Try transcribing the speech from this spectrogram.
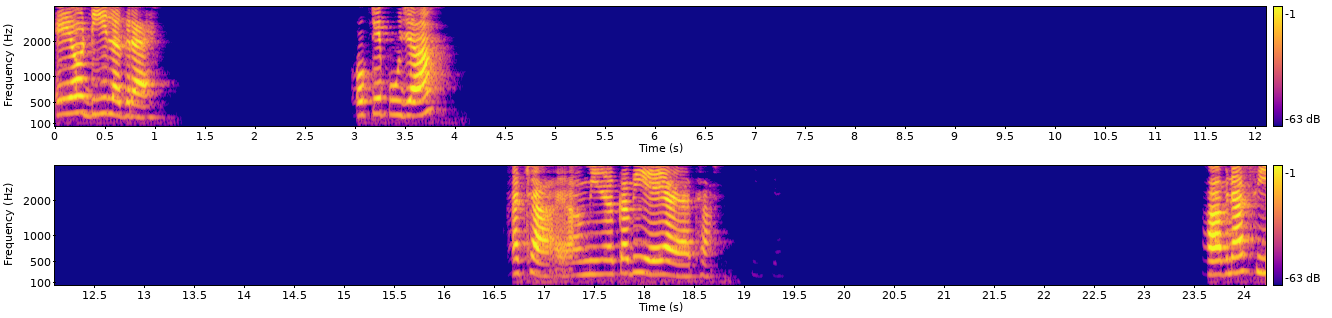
ए और डी लग रहा है। ओके पूजा। अच्छा मीना का भी ये आया था। भावना सी।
